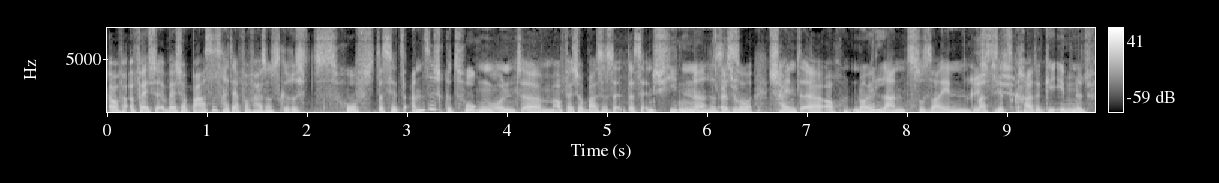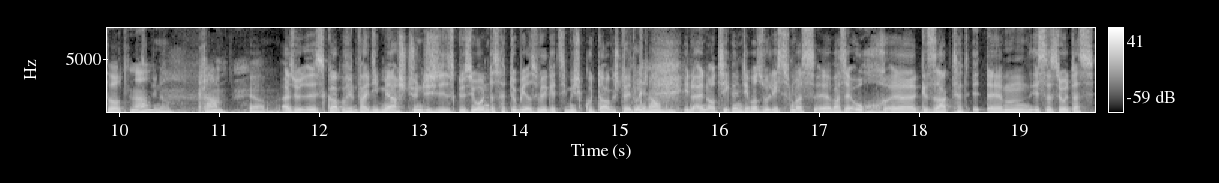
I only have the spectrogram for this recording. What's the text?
auf, auf welcher, welcher, Basis hat der Verfassungsgerichtshof das jetzt an sich gezogen und ähm, auf welcher Basis das entschieden? Ne? Das also, ist so, scheint äh, auch Neuland zu sein, richtig. was jetzt gerade geebnet mhm. wird. Ne? Genau. Klar. Ja, also es gab auf jeden Fall die mehrstündige Diskussion, das hat Tobias Wilke ziemlich gut dargestellt. Und genau. in allen Artikeln, die man so liest und was, äh, was er auch äh, gesagt hat, ähm, ist es so, dass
